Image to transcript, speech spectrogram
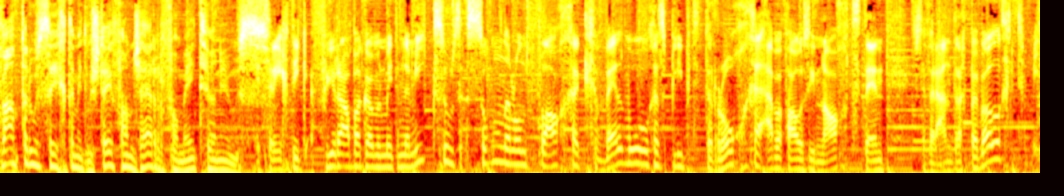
Die Wetteraussichten mit dem Stefan Scherr von Meteo News. Jetzt richtig. Feierabend gehen wir mit einem Mix aus Sonnen- und flachen Quellwolken. Es bleibt trocken, ebenfalls in der Nacht, dann ist es veränderlich bewölkt mit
